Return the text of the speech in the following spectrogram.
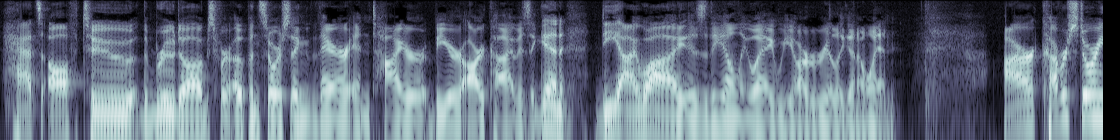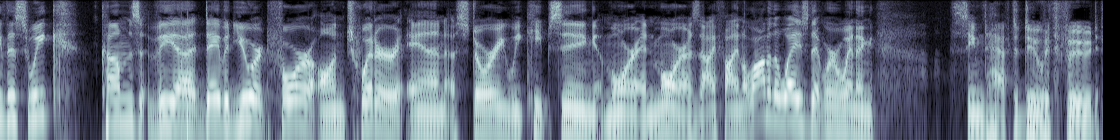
Hats off to the Brew Dogs for open sourcing their entire beer archive. As again, DIY is the only way we are really going to win. Our cover story this week comes via David Ewart 4 on Twitter, and a story we keep seeing more and more as I find a lot of the ways that we're winning seem to have to do with food.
